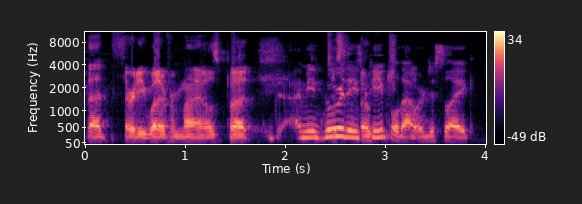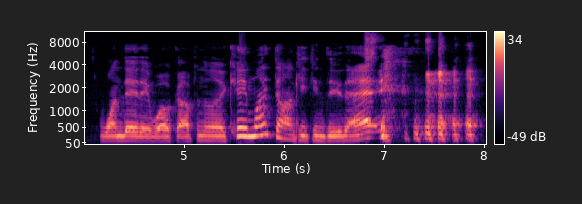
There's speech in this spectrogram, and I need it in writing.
that thirty whatever miles, but I mean, who are these so people that were just like one day they woke up and they're like, "Hey, my donkey can do that."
